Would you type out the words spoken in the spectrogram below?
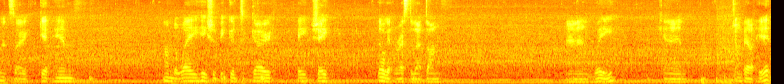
Let's say get him underway. He should be good to go. He, she. They'll get the rest of that done. And we can jump out here.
